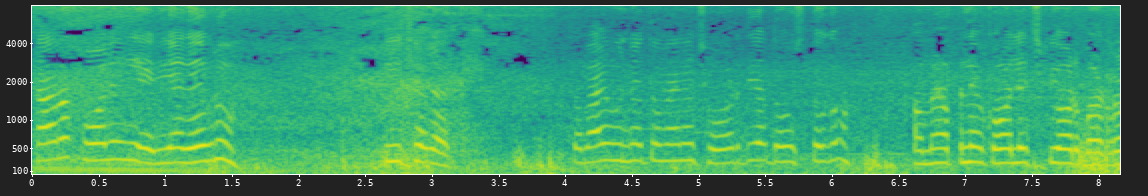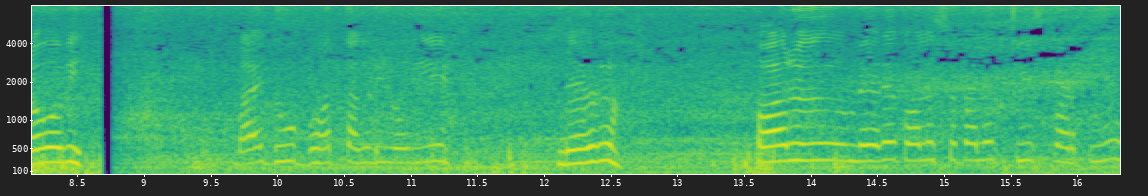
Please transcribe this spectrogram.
सारा कॉलेज एरिया देख लो पीछे तक। तो भाई, उन्हें तो मैंने छोड़ दिया दोस्तों को। और मैं अपने कॉलेज की ओर बढ़ रहा हूँ अभी। भाई, धूप बहुत तगड़ी हो रही है। देख रहे हो? और मेरे कॉलेज से पहले एक चीज़ पड़ती है,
